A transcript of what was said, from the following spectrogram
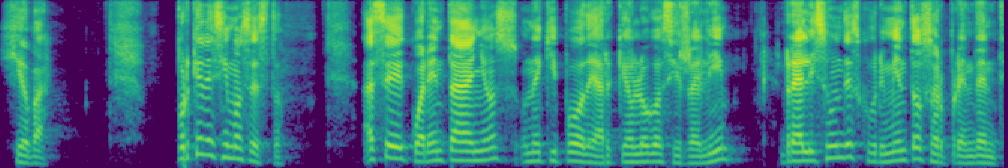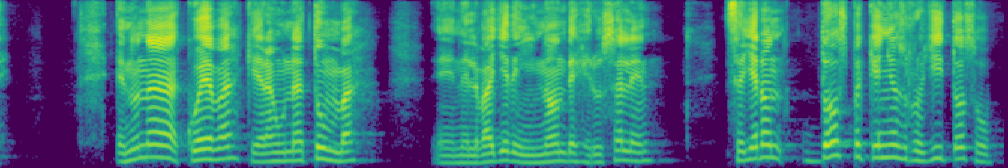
Jehová. ¿Por qué decimos esto? Hace 40 años, un equipo de arqueólogos israelí realizó un descubrimiento sorprendente. En una cueva, que era una tumba, en el valle de Inón de Jerusalén, se hallaron dos pequeños rollitos o,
